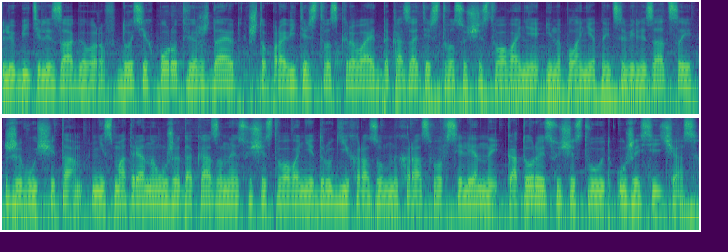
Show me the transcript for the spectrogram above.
Любители заговоров до сих пор утверждают, что правительство скрывает доказательства существования инопланетной цивилизации, живущей там, несмотря на уже доказанное существование других разумных рас во Вселенной, которые существуют существуют уже сейчас.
